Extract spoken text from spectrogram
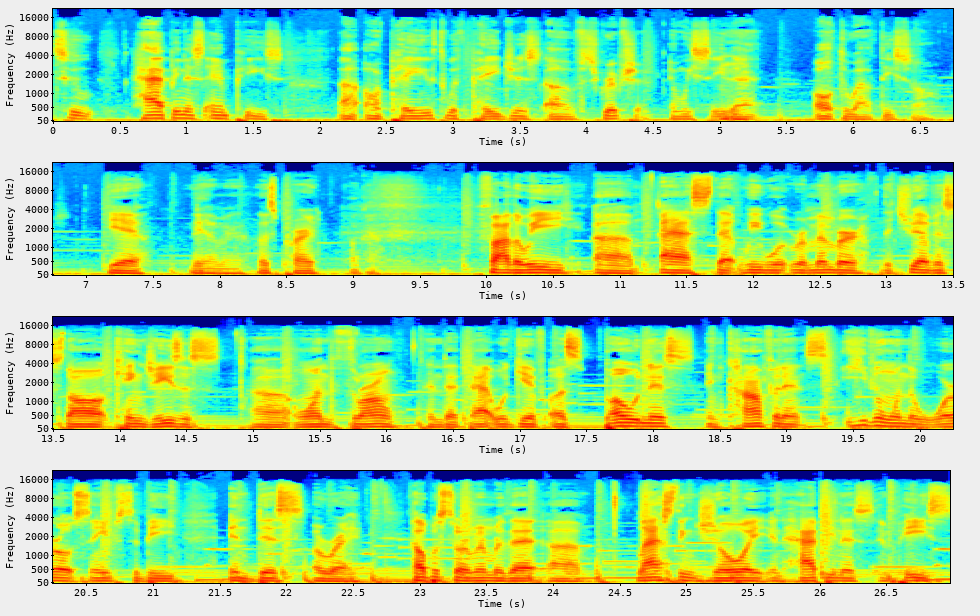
to happiness and peace uh, are paved with pages of scripture. And we see mm-hmm. that all throughout these Psalms. Yeah, yeah, man. Let's pray. Okay. Father, we uh, ask that we would remember that you have installed King Jesus uh, on the throne and that that would give us boldness and confidence even when the world seems to be in disarray. Help us to remember that uh, lasting joy and happiness and peace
